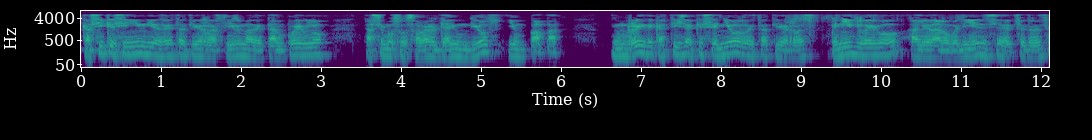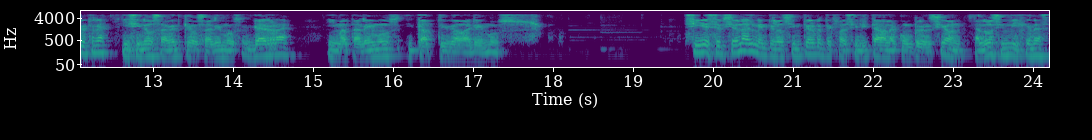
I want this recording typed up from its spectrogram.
caciques y indias de esta tierra firma de tal pueblo, hacemos saber que hay un Dios y un Papa, y un rey de Castilla que es señor de estas tierras, venid luego a le dar obediencia, etcétera, etcétera, y si no, sabed que os haremos guerra, y mataremos y captivaremos. Si excepcionalmente los intérpretes facilitaban la comprensión a los indígenas,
